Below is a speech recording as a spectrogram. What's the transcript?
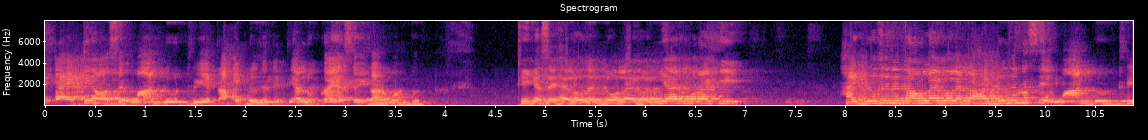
এটা এতিয়াও আছে ওৱান টু থ্ৰী এটা হাইড্ৰজেন এতিয়া লুকাই আছে এই কাৰ্বনটোত ঠিক আছে হেলোজেনটো ওলাই গ'ল। ইয়াৰ পৰা কি? হাইড্ৰজেন এটা ওলাই গ'ল এটা হাইড্ৰজেন আছে ওৱান টু থ্ৰী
